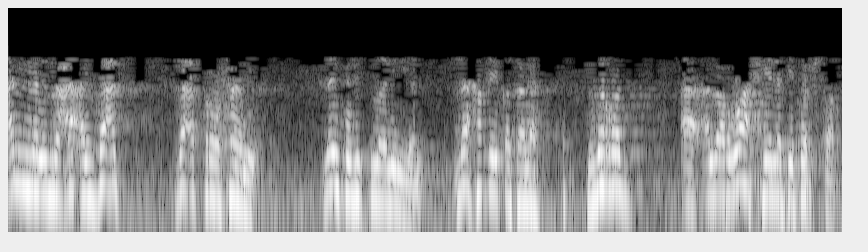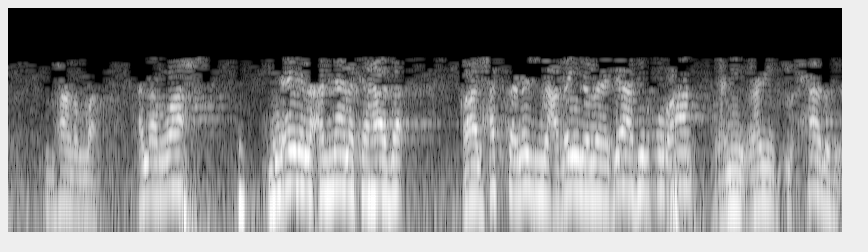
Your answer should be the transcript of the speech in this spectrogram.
أن المع... البعث بعث روحاني ليس جسمانيا لا حقيقة له مجرد آه، الأرواح هي التي تحشر. سبحان الله. الأرواح من أين أن لك هذا؟ قال حتى نجمع بين ما جاء في القرآن يعني يعني حاله.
